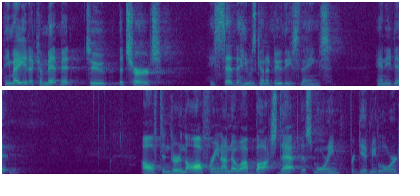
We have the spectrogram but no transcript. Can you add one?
he made a commitment to the church. He said that he was going to do these things, and he didn't. Often during the offering, I know I botched that this morning. Forgive me, Lord.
